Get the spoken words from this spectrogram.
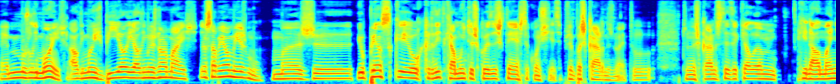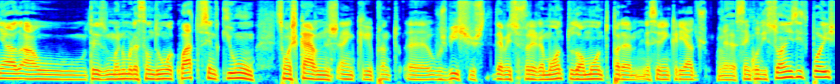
É mesmo os limões. Há limões bio e há limões normais. Eles sabem ao mesmo. Mas uh, eu penso que, eu acredito que há muitas coisas que têm esta consciência. Por exemplo, as carnes, não é? Tu, tu nas carnes tens aquela. Aqui na Alemanha há, há o, tens uma numeração de 1 a 4, sendo que o 1 são as carnes em que pronto, uh, os bichos devem sofrer a monte, tudo ao monte para serem criados uh, sem condições, e depois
